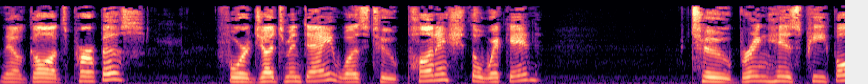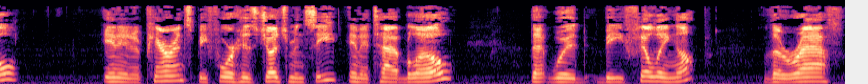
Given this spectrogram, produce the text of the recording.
now God's purpose for judgment day was to punish the wicked, to bring his people in an appearance before his judgment seat in a tableau that would be filling up the wrath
